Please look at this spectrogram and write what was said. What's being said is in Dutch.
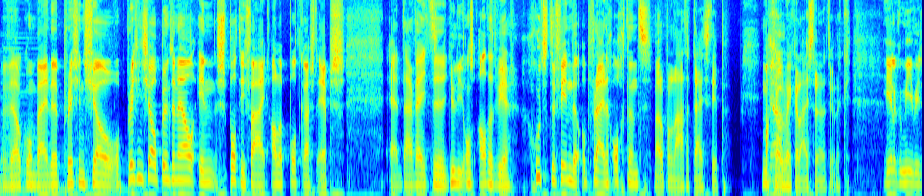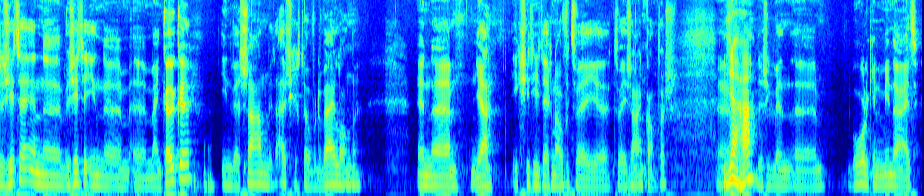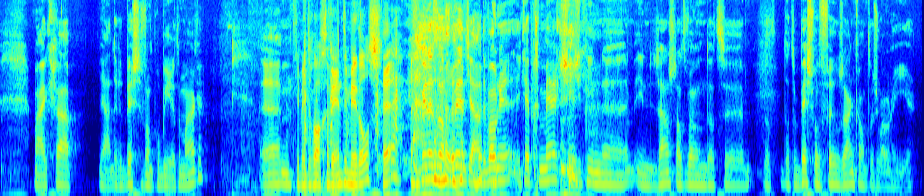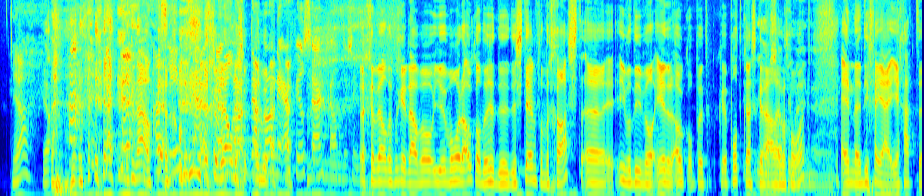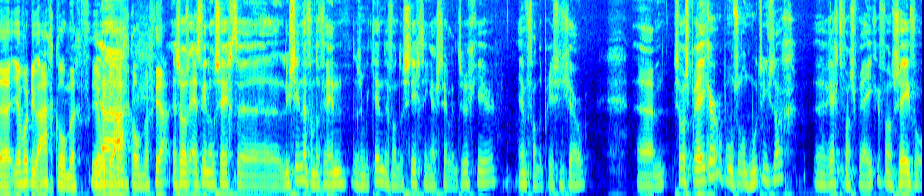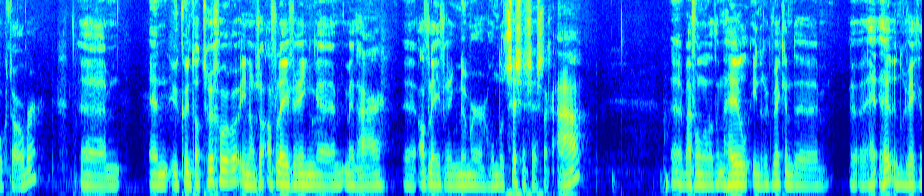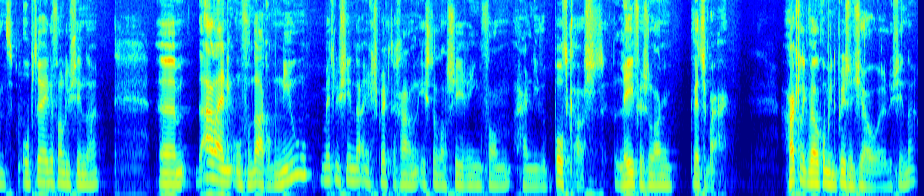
Welkom bij de Prison Show op prisonshow.nl in Spotify, alle podcast apps. En daar weten jullie ons altijd weer goed te vinden op vrijdagochtend, maar op een later tijdstip. Mag je ook lekker luisteren natuurlijk. Heerlijk om hier weer te zitten. En eh, we zitten in eh, eh, mijn keuken in Westzaan met uitzicht over de weilanden. En eh, ja, ik zit hier tegenover twee, eh, twee zaankanters. Eh, Ja. Dus ik ben eh, behoorlijk in de minderheid. Maar ik ga ja, er het beste van proberen te maken. Ehm, Je bent toch wel gewend inmiddels, hè? ik ben het wel gewend, ja. Er wonen, ik heb gemerkt sinds ik in, eh, in Zaanstad woon dat, eh, dat, dat er best wel veel zaankanters wonen hier. Ja? Ja, nou, Geweldig. dan wonen er veel zaankanten in. een geweldig begin. Nou, we, je we horen ook al de, de, de stem van de gast. Eh, iemand die we al eerder ook op het podcastkanaal Ja, hebben gehoord. mijn, eh, En eh, die ga jij, je gaat, eh, jij wordt nu aangekondigd. Je wordt nu aangekondigd, ja. En zoals Edwin al zegt, eh, Lucinda van der Ven, dat is een bekende van de Stichting Herstel en Terugkeer en van de Prison Show. Ehm, ze was spreker op onze ontmoetingsdag, eh, Recht van Spreken, van 7 oktober. Ehm, en u kunt dat terughoren in onze aflevering eh, met haar, eh, aflevering nummer 166a. Eh, wij vonden dat een heel indrukwekkende, he- heel indrukwekkend optreden van Lucinda. Ehm, de aanleiding om vandaag opnieuw met Lucinda in gesprek te gaan is de lancering van haar nieuwe podcast, Levenslang Kwetsbaar. Hartelijk welkom in de Prison Show, Lucinda.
